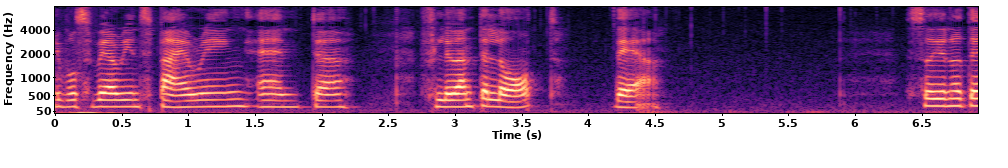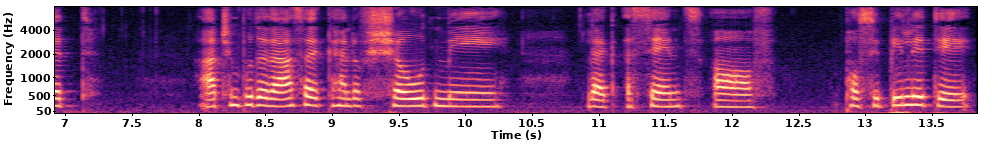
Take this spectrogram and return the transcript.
it was very inspiring, and uh, learned a lot there. So you know that Ajahn Buddhadasa kind of showed me like a sense of possibility.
